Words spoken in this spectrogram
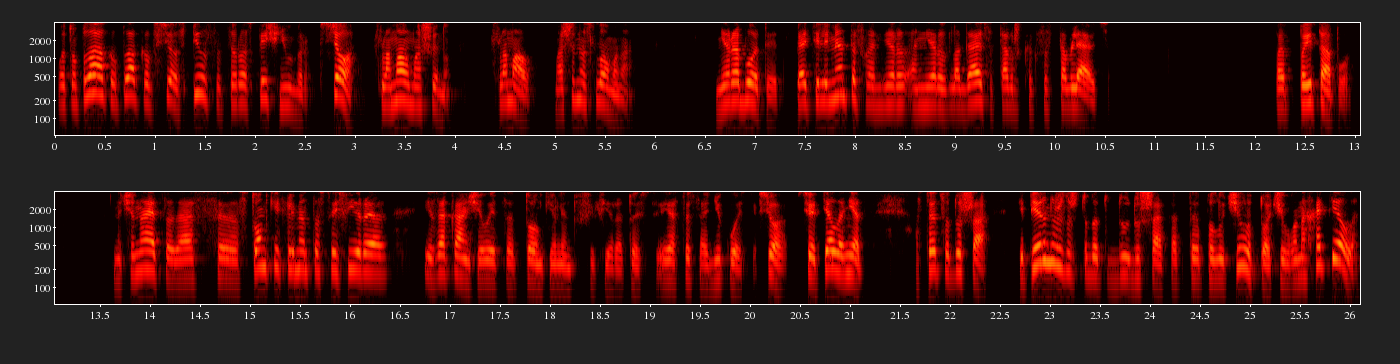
Вот он плакал, плакал, все, спился, цирроз печени, умер. Все, сломал машину. Сломал. Машина сломана не работает. Пять элементов, они, они разлагаются так же, как составляются. По, по этапу. Начинается да, с, с тонких элементов эфира и заканчивается тонким элементом эфира. То есть и остаются одни кости. Все, все, тела нет. Остается душа. Теперь нужно, чтобы эта душа как-то получила то, чего она хотела.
